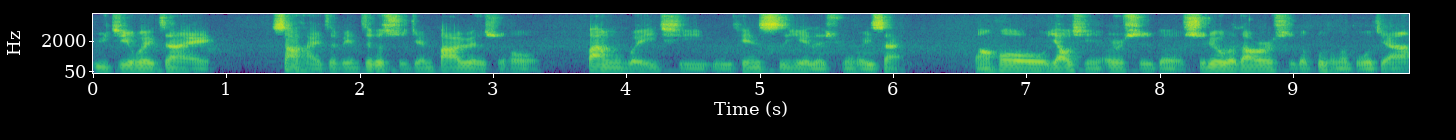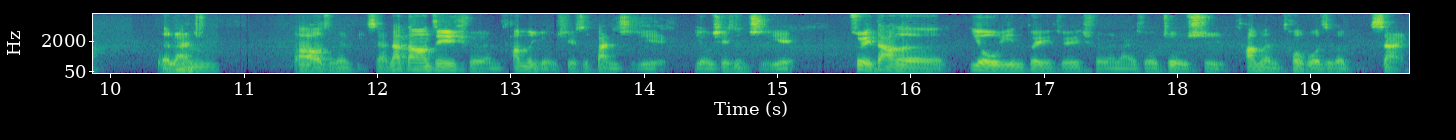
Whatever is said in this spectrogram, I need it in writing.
预计会在上海这边这个时间八月的时候办为期五天四夜的巡回赛，然后邀请二十个、十六个到二十个不同的国家的篮球。嗯到这边比赛，那当然这些球员他们有些是半职业，有些是职业。最大的诱因对于这些球员来说，就是他们透过这个比赛，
